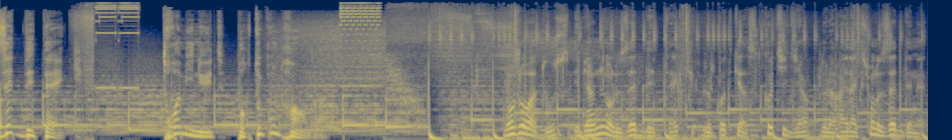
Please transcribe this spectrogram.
ZDTech. 3 minutes pour tout comprendre. Bonjour à tous et bienvenue dans le ZDTech, le podcast quotidien de la rédaction de ZDNet.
